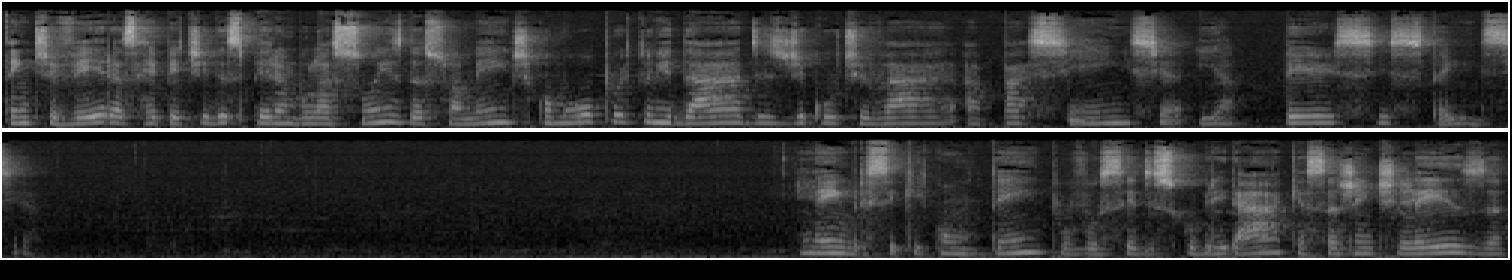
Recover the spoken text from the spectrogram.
Tente ver as repetidas perambulações da sua mente como oportunidades de cultivar a paciência e a persistência. Lembre-se que com o tempo você descobrirá que essa gentileza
